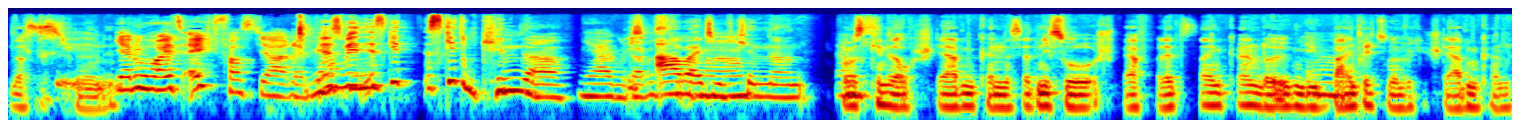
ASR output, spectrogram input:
das ist schön. Ja, du heulst echt fast Jahre. Wir Es, es, geht, es geht um Kinder. ja, gut, Ich arbeite immer- mit Kindern. Aber dass Kinder auch sterben können, dass sie halt nicht so schwer verletzt sein können oder irgendwie Ja. beeinträchtigt, sondern wirklich sterben können.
